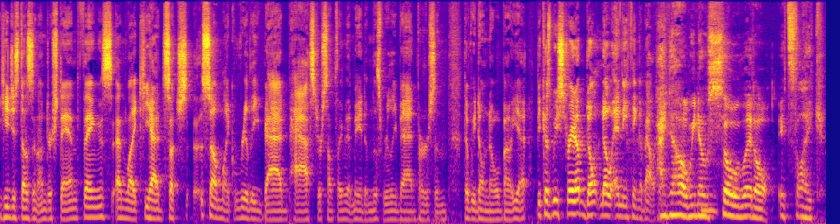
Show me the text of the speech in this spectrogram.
he just doesn't understand things and like he had such some like really bad past or something that made him this really bad person that we don't know about yet because we straight up don't know anything about him. I know, we know so little. It's like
